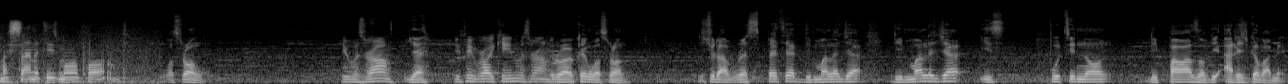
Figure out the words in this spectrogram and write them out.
my sanity is more important. Was wrong. He was wrong. Yeah. You think Roy Keane was wrong? Roy Keane was wrong. You should have respected the manager. The manager is putting on the powers of the Irish government.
